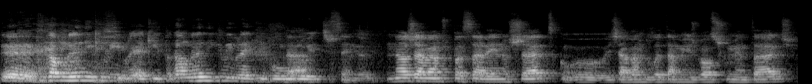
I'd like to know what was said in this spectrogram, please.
É, que dá um grande equilíbrio à equipa, dá um grande equilíbrio à equipa, o dá, Luiz. Sem dúvida. Nós já vamos passar aí no chat, já vamos ler também os vossos comentários.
